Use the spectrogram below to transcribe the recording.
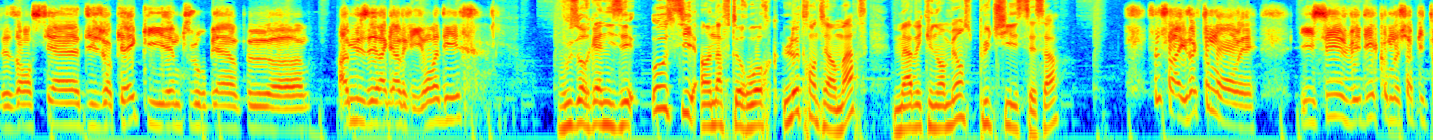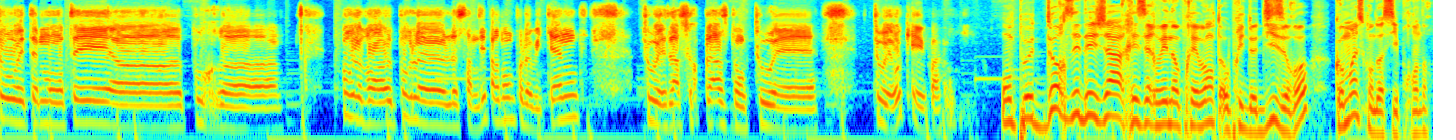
des anciens disjockeys qui aiment toujours bien un peu euh, amuser la galerie, on va dire. Vous organisez aussi un after work le 31 mars, mais avec une ambiance plus chill, c'est ça? C'est ça, exactement, oui. Ici, je vais dire, comme le chapiteau était monté euh, pour, euh, pour, le, ven- pour le, le samedi, pardon, pour le week-end, tout est là sur place, donc tout est, tout est OK, quoi. On peut d'ores et déjà réserver nos préventes au prix de 10 euros. Comment est-ce qu'on doit s'y prendre?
